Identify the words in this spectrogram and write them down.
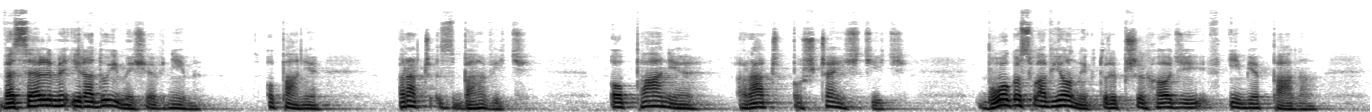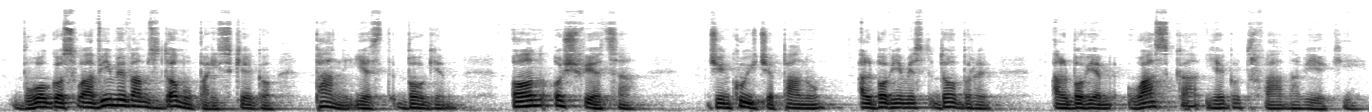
Weselmy i radujmy się w nim. O Panie, racz zbawić. O Panie, racz poszczęścić. Błogosławiony, który przychodzi w imię Pana. Błogosławimy Wam z domu Pańskiego. Pan jest Bogiem. On oświeca. Dziękujcie Panu, albowiem jest dobry, albowiem łaska Jego trwa na wieki.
